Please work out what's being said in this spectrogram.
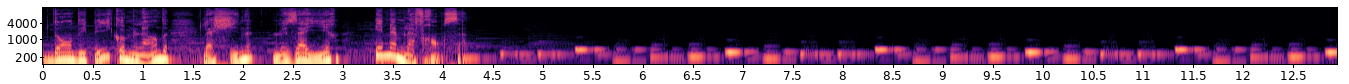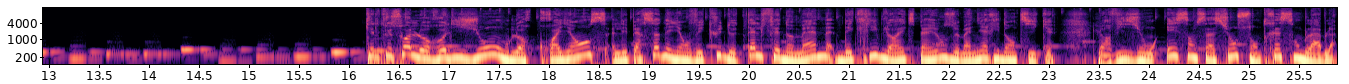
dans des pays comme l'Inde, la Chine, le Zaïre et même la France. Soit leur religion ou leur croyance, les personnes ayant vécu de tels phénomènes décrivent leur expérience de manière identique. Leurs visions et sensations sont très semblables.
